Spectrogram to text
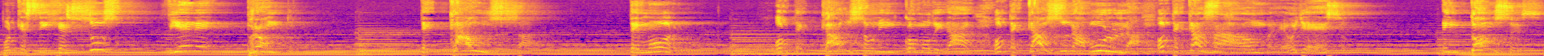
Porque si Jesús viene pronto, te causa temor, o te causa una incomodidad, o te causa una burla, o te causa, hombre, oye eso. Entonces,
